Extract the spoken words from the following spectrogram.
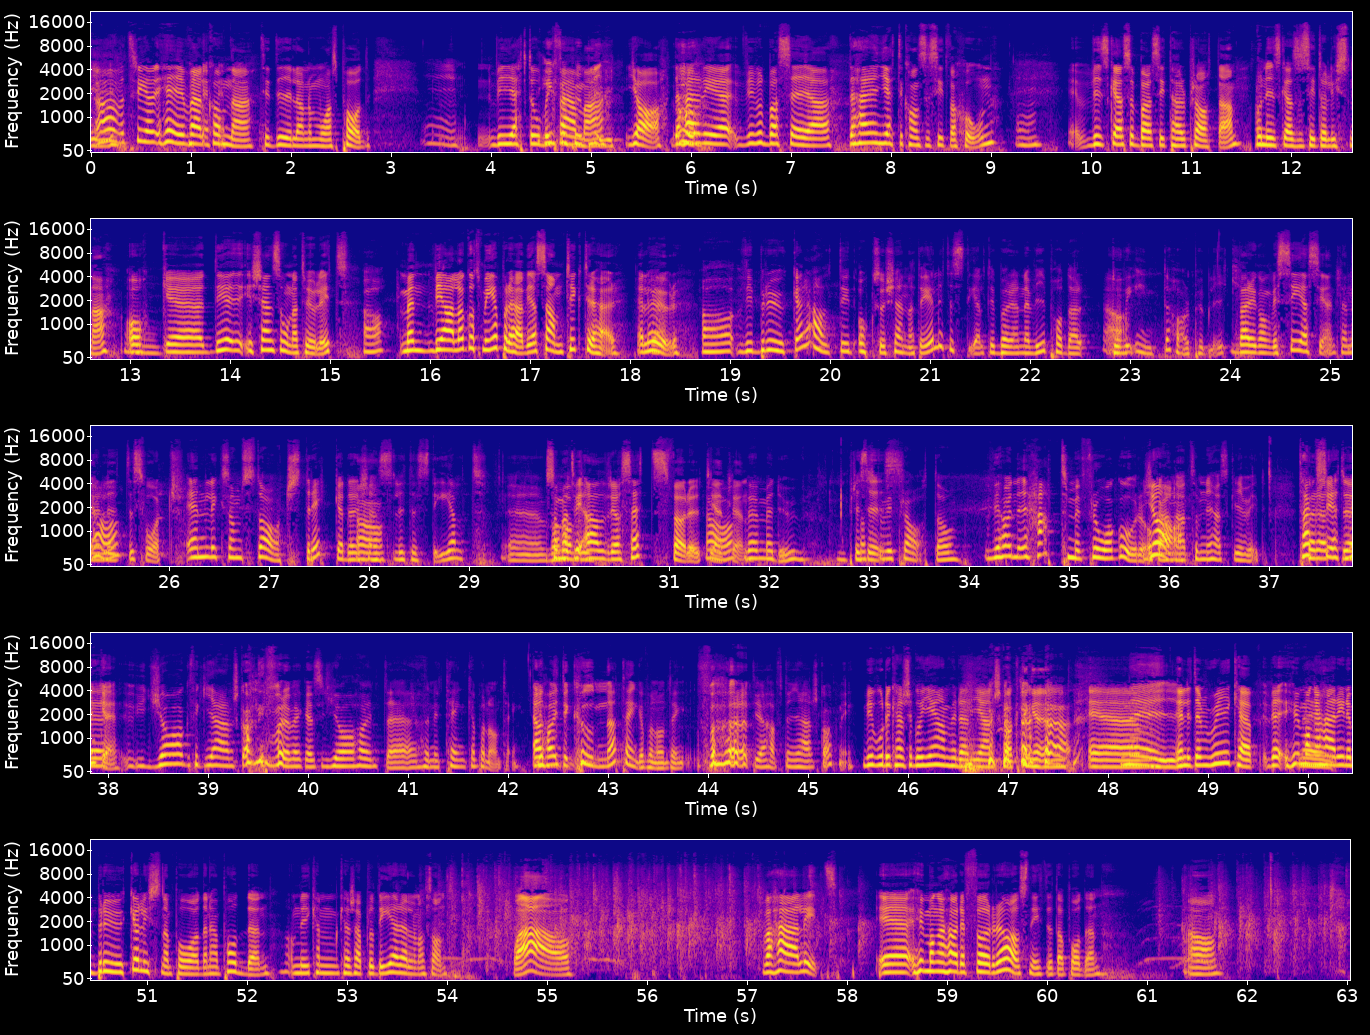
Hej! Ja, vad trevligt. Hej och välkomna till Dilan och Moas podd. Vi är jätteobekväma. Ja, det här är, vi vill bara säga, det här är en jättekonstig situation. Vi ska alltså bara sitta här och prata och ni ska alltså sitta och lyssna. Och eh, det känns onaturligt. Ja. Men vi alla har gått med på det här, vi har samtyckt till det här, eller hur? Ja, vi brukar alltid också känna att det är lite stelt i början när vi poddar Ja. då vi inte har publik. Varje gång vi ses egentligen är det Ja. lite svårt. En liksom startsträcka där det Ja. känns lite stelt. Eh, Som att vi aldrig har setts förut Ja, egentligen. vem är du? Vad ska vi Precis. prata om? Vi har en hatt med frågor och Ja. annat som ni har skrivit. Tack För så att, jättemycket. eh, jag fick hjärnskakning förra veckan så jag har inte hunnit tänka på någonting. Ja. Jag har inte kunnat tänka på någonting för att jag har haft en hjärnskakning. Vi borde kanske gå igenom hur den hjärnskakningen... eh, Nej. En liten recap. Hur många här inne brukar lyssna på den här podden? Om ni kan kanske applådera eller något sånt. Wow! Vad härligt. Eh, hur många hörde förra avsnittet av podden? Ja.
